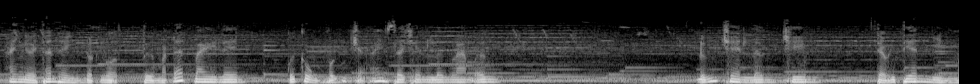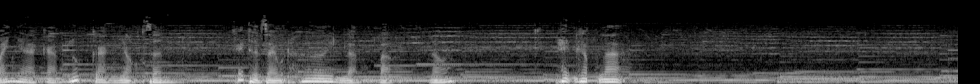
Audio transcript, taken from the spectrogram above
Hai người thân hình đột ngột từ mặt đất bay lên, Cuối cùng vững chãi rơi trên lưng Lam ưng. Đứng trên lưng chim Tiểu Y Tiên nhìn mái nhà càng lúc càng nhỏ dần, Khẽ thở dài một hơi lẩm bẩm, nói, Hẹn gặp lại.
